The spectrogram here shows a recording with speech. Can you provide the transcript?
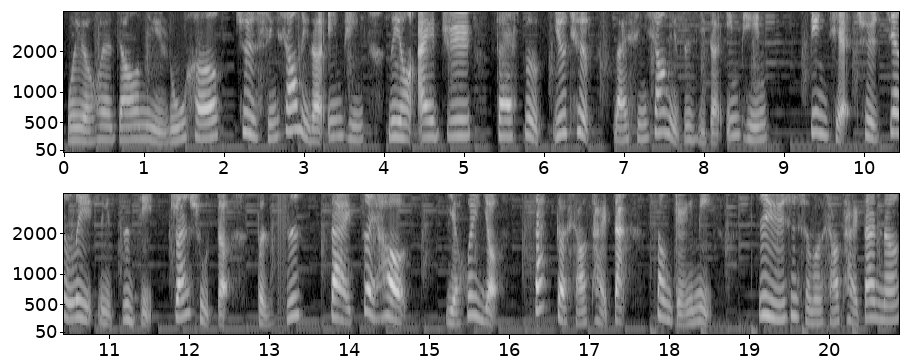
我也会教你如何去行销你的音频，利用 IG、Facebook、YouTube 来行销你自己的音频，并且去建立你自己专属的粉丝。在最后也会有三个小彩蛋送给你。至于是什么小彩蛋呢？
